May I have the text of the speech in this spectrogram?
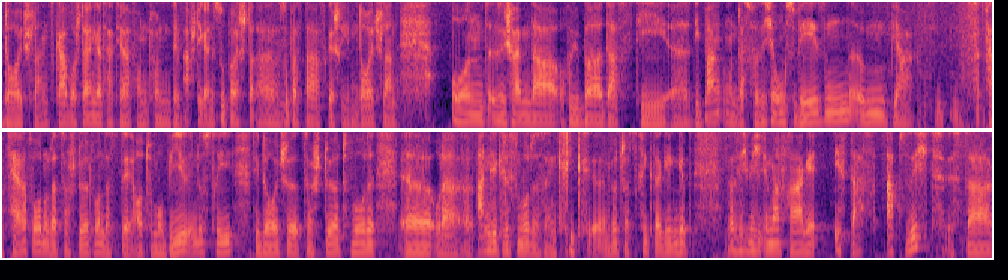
Deutschlands. Gabor Steingart hat ja von, von dem Abstieg eines Superstar, äh, Superstars geschrieben, Deutschland. Und Sie schreiben darüber, dass die, äh, die Banken und das Versicherungswesen ähm, ja, verzerrt wurden oder zerstört wurden, dass die Automobilindustrie, die deutsche, zerstört wurde äh, oder angegriffen wurde, dass es einen Krieg, äh, einen Wirtschaftskrieg dagegen gibt. Was ich mich immer frage, ist das Absicht? Ist da,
